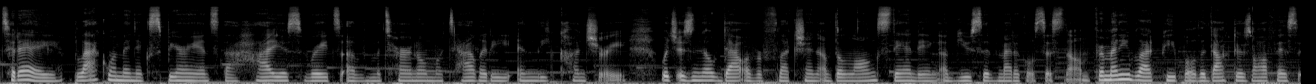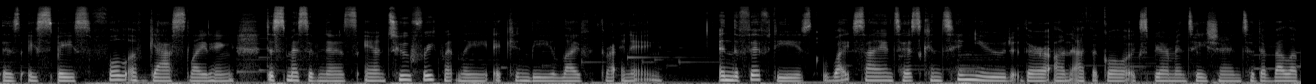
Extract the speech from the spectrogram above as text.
Today, black women experience the highest rates of maternal mortality in the country, which is no doubt a reflection of the long standing abusive medical system. For many black people, the doctor's office is a space full of gaslighting, dismissiveness, and too frequently, it can be life threatening. In the 50s, white scientists continued their unethical experimentation to develop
